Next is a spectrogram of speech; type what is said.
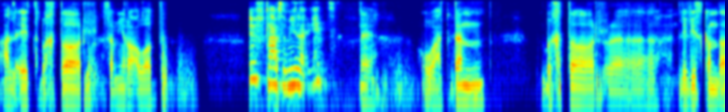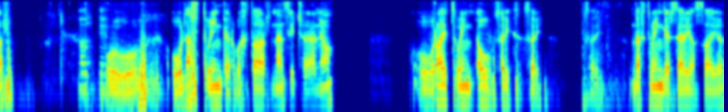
على ال eight بختار سميرة عوض. كيف تلعب سميرة eight؟ إيه. وعلى ال ten بختار آه، ليلي اسكندر. okay. و... و left winger بختار نانسي تشانيان و right wing أو sorry sorry sorry. Left winger سارية الصايغ.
